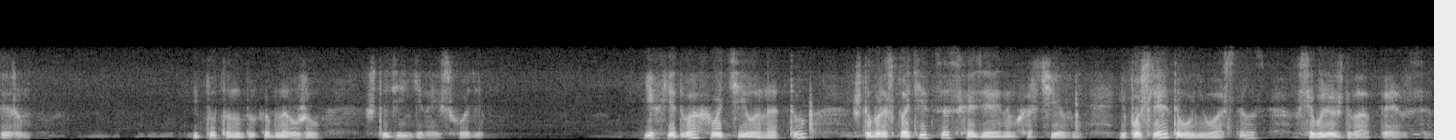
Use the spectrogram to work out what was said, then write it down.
сыром. И тут он вдруг обнаружил, что деньги на исходе. Их едва хватило на то, чтобы расплатиться с хозяином харчевни, и после этого у него осталось всего лишь два пенса.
